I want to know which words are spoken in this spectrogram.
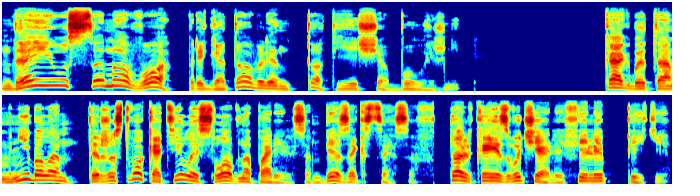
Да и у самого приготовлен тот еще булыжник. Как бы там ни было, торжество катилось словно по рельсам, без эксцессов. Только и звучали филиппики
